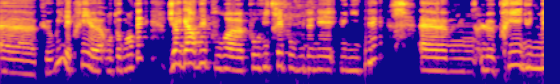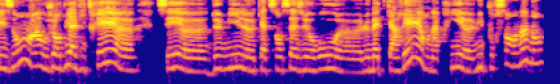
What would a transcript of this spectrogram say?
euh, que oui, les prix euh, ont augmenté. J'ai regardé pour pour Vitré pour vous donner une idée. le prix d'une maison hein, aujourd'hui à Vitré, c'est 2416 euros le mètre carré. On a pris 8% en un an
